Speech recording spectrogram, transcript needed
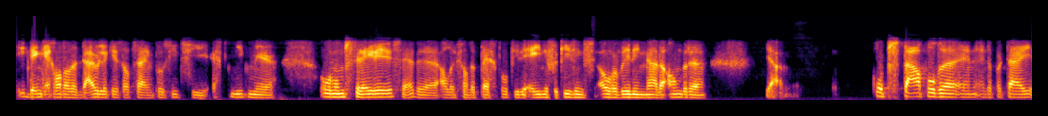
Ik denk echt wel dat het duidelijk is dat zijn positie echt niet meer onomstreden is. Hè, de Alexander Pechtold die de ene verkiezingsoverwinning na de andere ja, opstapelde en, en de partij uh,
